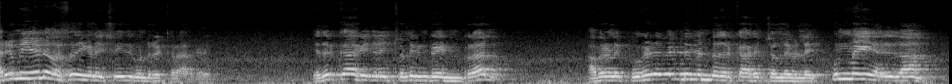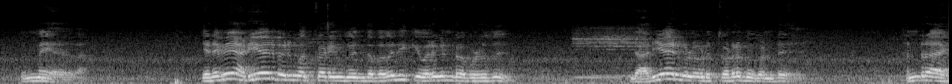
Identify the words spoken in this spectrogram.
அருமையான வசதிகளை செய்து கொண்டிருக்கிறார்கள். எதற்காக இதனை சொல்லுகின்றேன் என்றால் அவர்களை புகழ வேண்டும் என்பதற்காக சொல்லவில்லை. உண்மை அதுதான். உண்மை அதுதான். எனவே அடியார் பெருமக்கள் இங்கு இந்த பகுதிக்கு வருகின்ற பொழுது இந்த அடியார்களோடு தொடர்பு கொண்டு நன்றாக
